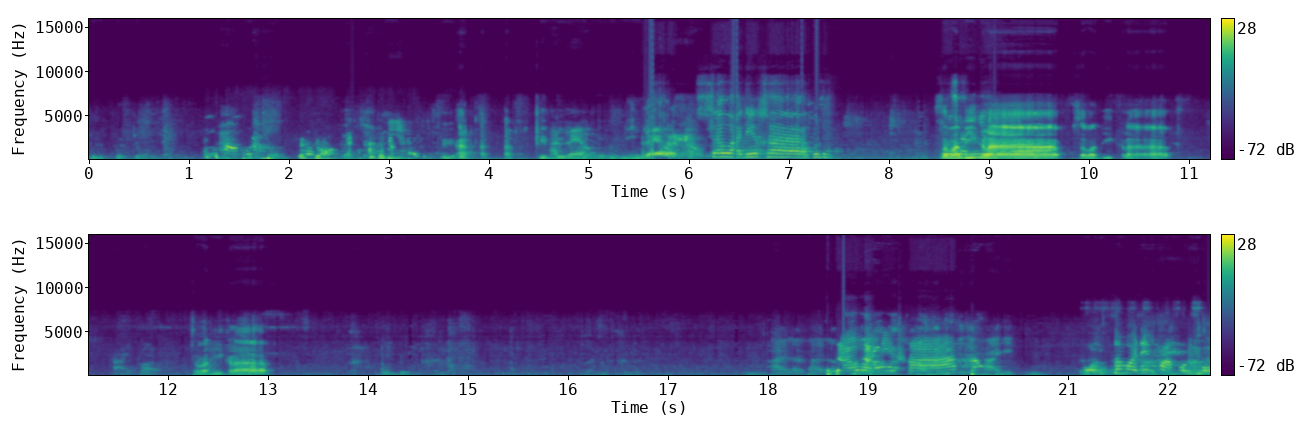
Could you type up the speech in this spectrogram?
เปิดเปิดจอเปิดจอเนี่ยหรืออัดอัดอัดคลิปอัดดูแล้วนี่แล้ว สวัสดีค่ะคุณสวัสดีครับ สวัสดีครับถ่ายก่อนสวัสดีครับดูดูถ่ายเลยถ่ายแล้วถ่ายแล้วสวัสดีค่ะถ่ายอีก สวัสดีค่ะคุณครู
